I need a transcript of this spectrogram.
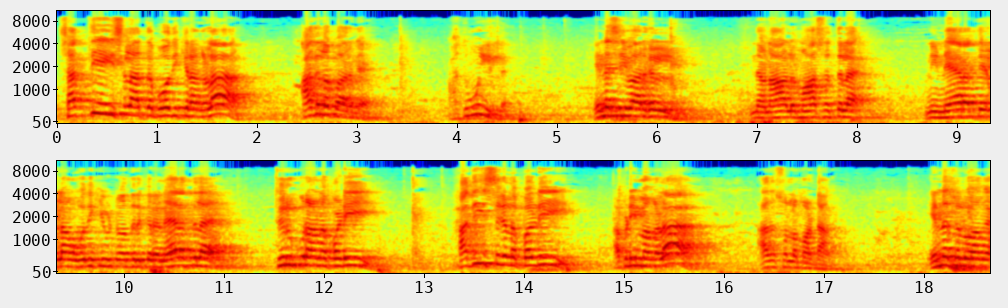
சத்திய இஸ்லாத்தை போதிக்கிறாங்களா? அதுல பாருங்க. அதுவும் இல்லை. என்ன செய்வார்கள்? இந்த நாலு மாசத்துல நீ நேரத்தை எல்லாம் ஒதுக்கி விட்டு வந்திருக்கிற நேரத்துல திருக்குறான படி ஹதீஸுகளை படி அப்படிம்பாங்களா? அதை சொல்ல மாட்டாங்க. என்ன சொல்லுவாங்க?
